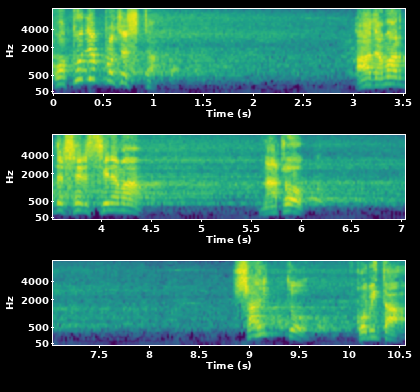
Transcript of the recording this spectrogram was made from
কত যে প্রচেষ্টা। আজ আমার দেশের সিনেমা, নাটক, সাহিত্য, কবিতা,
